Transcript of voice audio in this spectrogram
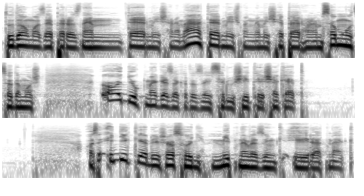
Tudom, az eper az nem termés, hanem áltermés, meg nem is eper, hanem szamúca, de most adjuk meg ezeket az egyszerűsítéseket. Az egyik kérdés az, hogy mit nevezünk éretnek.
